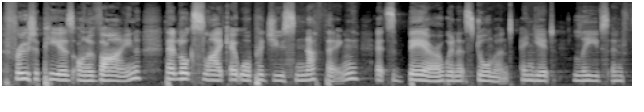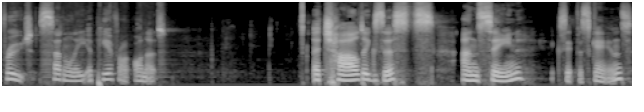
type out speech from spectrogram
Fruit appears on a vine that looks like it will produce nothing. It's bare when it's dormant, and yet leaves and fruit suddenly appear on it. A child exists unseen, except for scans,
